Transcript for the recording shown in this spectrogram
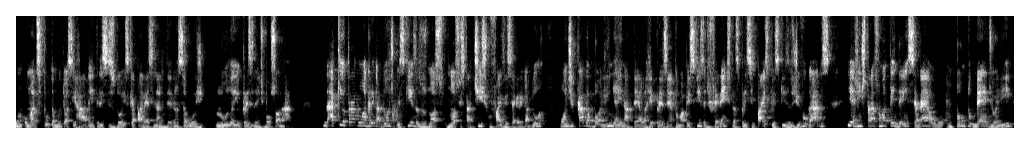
um, uma disputa muito acirrada entre esses dois que aparecem na liderança hoje, Lula e o presidente Bolsonaro. Aqui eu trago um agregador de pesquisas, o nosso, nosso estatístico faz esse agregador, onde cada bolinha aí na tela representa uma pesquisa diferente das principais pesquisas divulgadas, e a gente traça uma tendência, né, um ponto médio ali,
